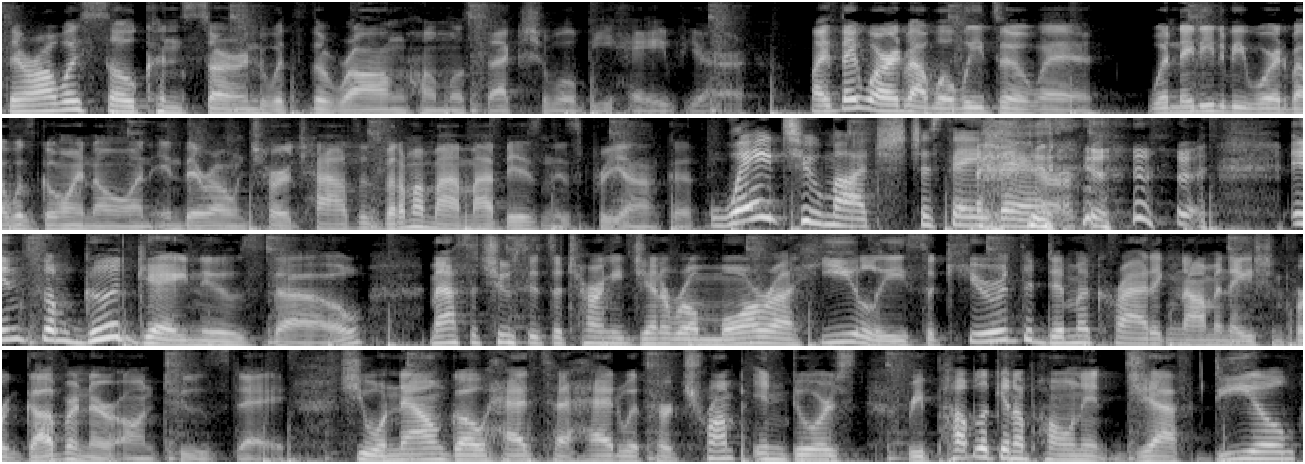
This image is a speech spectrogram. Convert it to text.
They're always so concerned with the wrong homosexual behavior. Like they worried about what we do with when they need to be worried about what's going on in their own church houses. But I'm gonna mind my business, Priyanka. Way too much to say there. in some good gay news, though, Massachusetts Attorney General Maura Healey secured the Democratic nomination for governor on Tuesday. She will now go head to head with her Trump endorsed Republican opponent, Geoff Diehl,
